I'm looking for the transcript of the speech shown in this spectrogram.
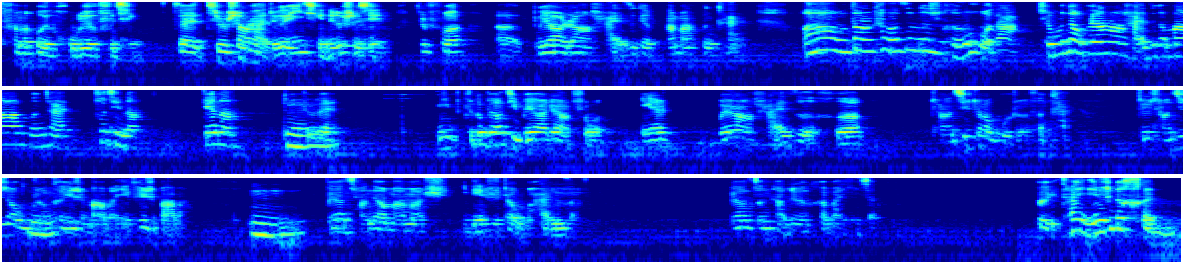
他们会忽略父亲。在就上海这个疫情这个事情，就是说，呃，不要让孩子跟妈妈分开啊！我当时看到真的是很火大。什么叫不要让孩子跟妈妈分开？父亲呢？爹呢？对不对对？你这个标题不要这样说，应该不要让孩子和长期照顾者分开。这个长期照顾者嗯可以是妈妈，也可以是爸爸，嗯不要强调妈妈是一定是照顾孩子的，不要增强这个刻板印象。对，它已经是个很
